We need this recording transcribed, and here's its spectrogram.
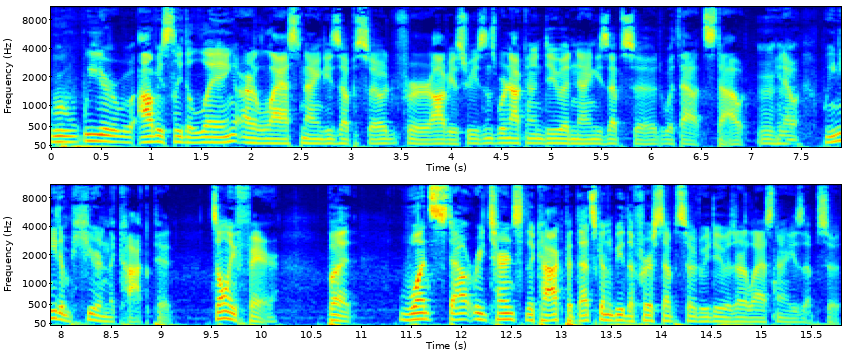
we are obviously delaying our last 90s episode for obvious reasons. We're not going to do a 90s episode without stout. You know, we need him here in the cockpit. It's only fair. But once stout returns to the cockpit, that's going to be the first episode we do is our last 90s episode.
